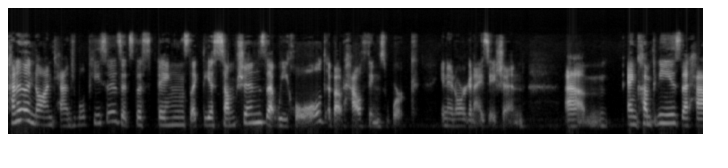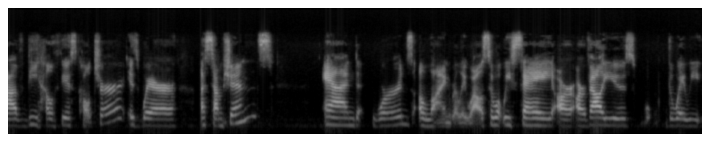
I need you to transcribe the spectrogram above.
kind of the non-tangible pieces. It's the things like the assumptions that we hold about how things work in an organization. Um, and companies that have the healthiest culture is where assumptions and words align really well. So what we say are our values, the way we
